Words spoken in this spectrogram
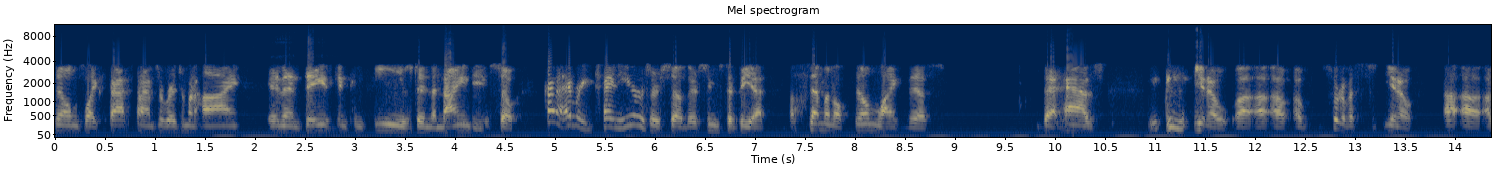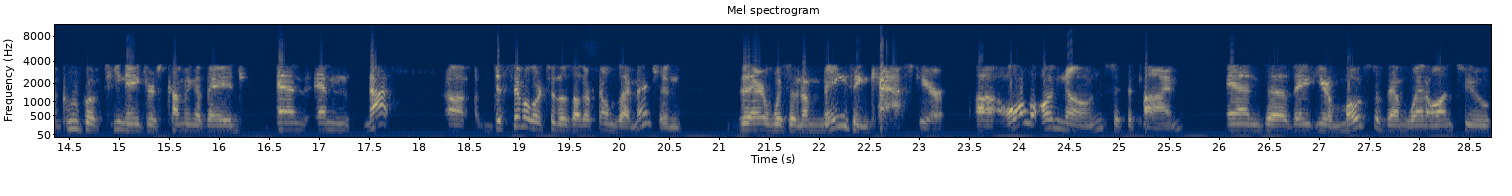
films like Fast Times at Ridgemont High and then Dazed and Confused in the 90s. So kind of every 10 years or so, there seems to be a, a seminal film like this that has, you know, a, a, a sort of a, you know, a, a group of teenagers coming of age and and not uh, dissimilar to those other films I mentioned, there was an amazing cast here, uh, all unknowns at the time, and uh, they, you know, most of them went on to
